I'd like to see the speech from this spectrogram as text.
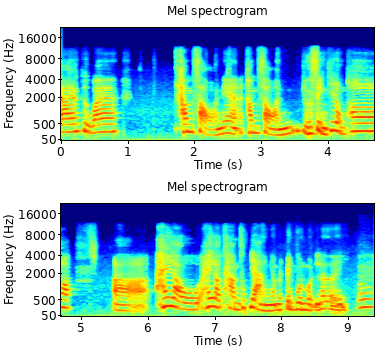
ได้ก็คือว่าคำสอนเนี่ยคำสอนหรือสิ่งที่หลวงพ่ออ่าให้เราให้เราทำทุกอย่างเนี่ยมันเป็นบุญหมดเลยอืม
